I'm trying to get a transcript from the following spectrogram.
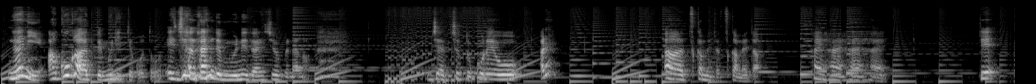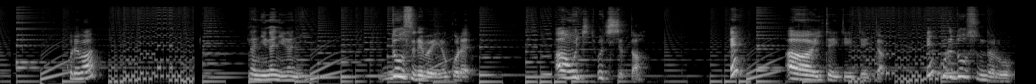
何？顎があって無理ってこと？え、じゃあなんで胸大丈夫なの？じゃあちょっとこれを、あれ？あー、掴めた掴めた。はいはいはいはい。で、これは？何何何？どうすればいいのこれ？あ、落ち、落ちちゃった。え？あー、いたいたいたいた。え、これどうすんだろう？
